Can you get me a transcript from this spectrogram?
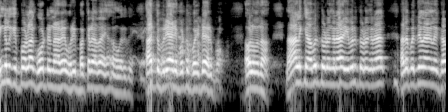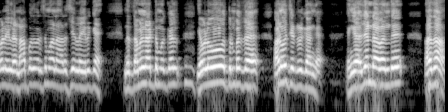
எங்களுக்கு இப்போலாம் கோட்டுனாவே ஒரே பக்கரா தான் வருது. ஆற்று பிரியாணி போட்டு போயிட்டே இருப்போம். அவ்வளவுதான். நாளைக்கு அவர் தொடங்குறார் இவர் தொடங்குறார். அதை பற்றியெல்லாம் எங்களுக்கு கவலை இல்லை. நாற்பது வருஷமாக நான் அரசியலில் இருக்கேன். இந்த தமிழ்நாட்டு மக்கள் எவ்வளவோ துன்பத்தை அனுபவிச்சிட்டு இருக்காங்க. எங்கள் அஜெண்டா வந்து அதுதான்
